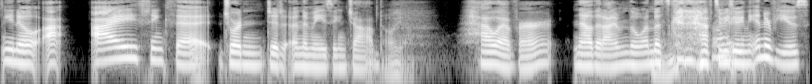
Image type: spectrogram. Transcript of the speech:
you know, I I think that Jordan did an amazing job. Oh yeah. However, now that I'm the one that's going to have to be Mm-hmm. Right. Mm-hmm. doing the interviews,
